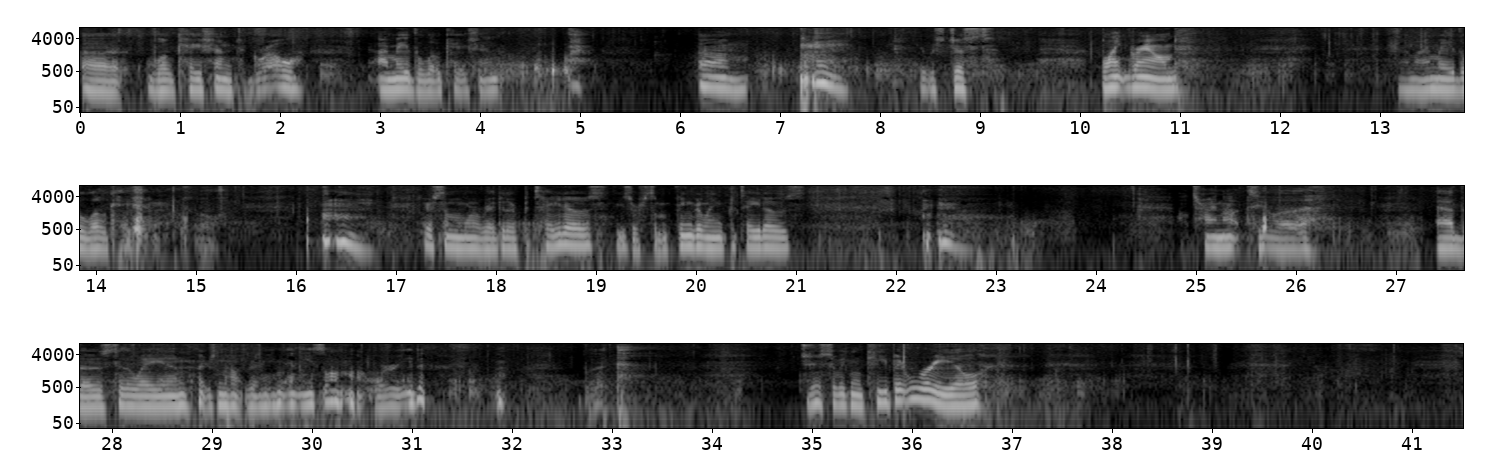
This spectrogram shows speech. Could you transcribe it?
uh, location to grow. I made the location. Um, it was just blank ground and I made the location. So here's some more regular potatoes. These are some fingerling potatoes. I'll try not to uh, add those to the weigh in. There's not very many, so I'm not worried. but just so we can keep it real.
